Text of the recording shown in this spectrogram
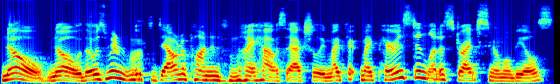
No, no, those were looked down upon in my house. Actually, my my parents didn't let us drive snowmobiles.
